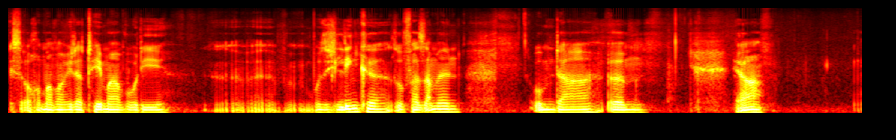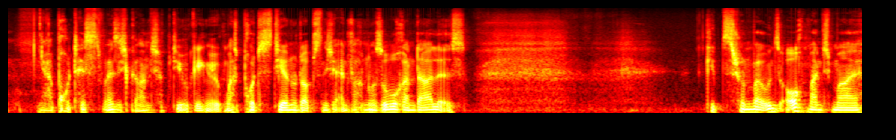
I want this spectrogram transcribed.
ist auch immer mal wieder Thema, wo die, wo sich Linke so versammeln, um da, ähm, ja, ja, Protest weiß ich gar nicht, ob die gegen irgendwas protestieren oder ob es nicht einfach nur so Randale ist. Gibt es schon bei uns auch manchmal.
